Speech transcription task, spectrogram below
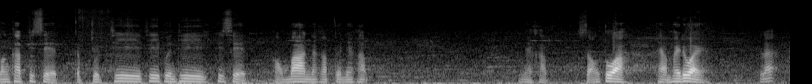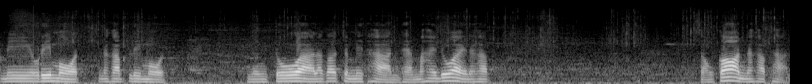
บังคับพิเศษกับจุดที่ที่พื้นที่พิเศษของบ้านนะครับตัวนี้ครับเนี่ยครับสองตัวแถมให้ด้วย และมีรีโมทนะครับรีโมทหนึ่งตัวแล้วก็จะมีฐานแถมมาให้ด้วยนะครับสองก้อนนะครับฐาน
